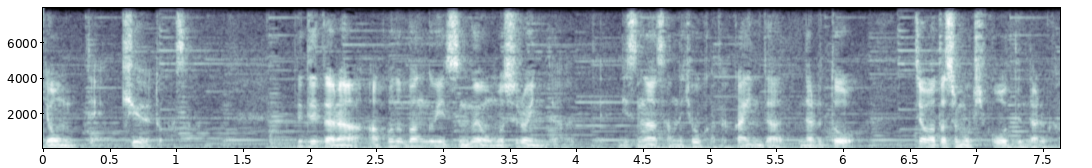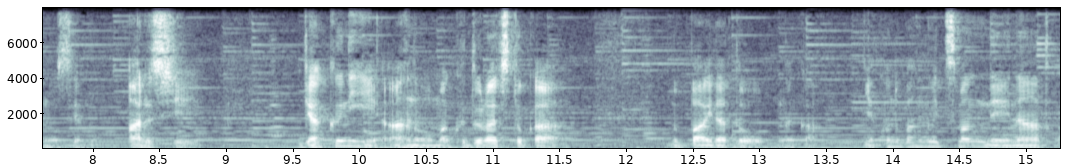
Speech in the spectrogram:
4.9とかさで出たらあこの番組すごい面白いんだってリスナーさんの評価高いんだってなるとじゃあ私も聞こうってなる可能性もあるし逆にあの、まあ、クドラジとかの場合だとなんかいやこの番組つまんねえなとか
